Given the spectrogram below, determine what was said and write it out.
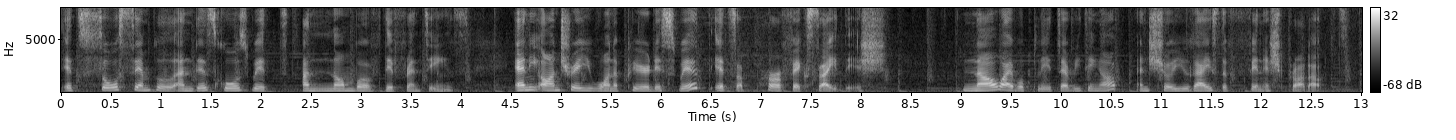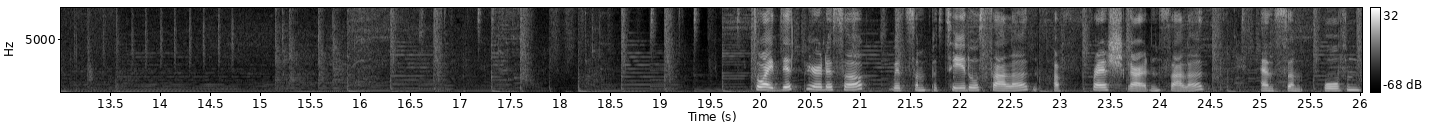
It's so simple and this goes with a number of different things. Any entree you want to pair this with, it's a perfect side dish. Now I will plate everything up and show you guys the finished product. So I did pair this up with some potato salad, a fresh garden salad, and some oven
